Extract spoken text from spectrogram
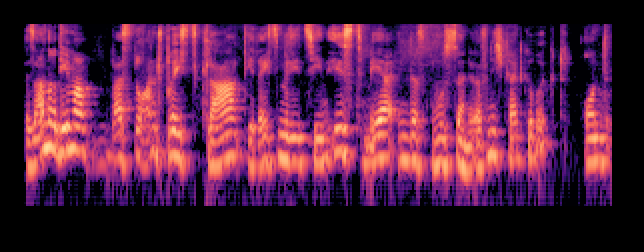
Das andere Thema, was du ansprichst, klar, die Rechtsmedizin ist mehr in das Bewusstsein der Öffentlichkeit gerückt. Und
